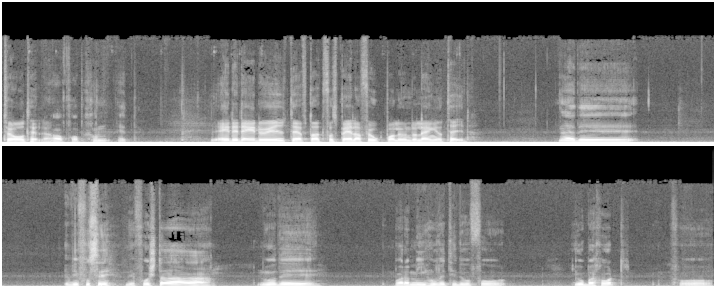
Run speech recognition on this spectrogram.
Två år till, ja. Ja, på option ett. Är det det du är ute efter, att få spela fotboll under längre tid? Nej, det... Vi får se. Det första... Nu är det bara min huvudtid att få jobba hårt. Få,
